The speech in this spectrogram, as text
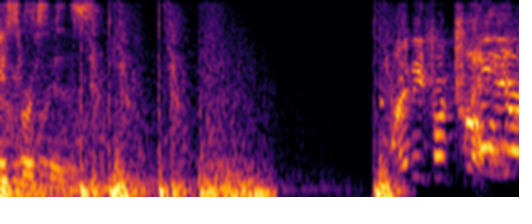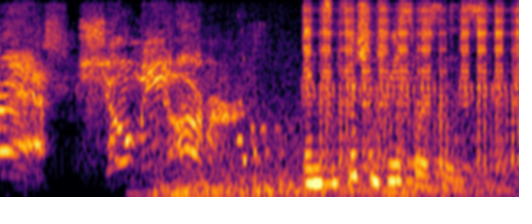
Resources. Ready for trouble. Show your ass. Show me armor. Insufficient resources.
